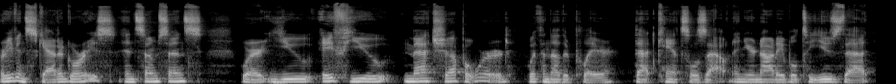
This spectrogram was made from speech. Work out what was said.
or even Categories in some sense, where you, if you match up a word with another player, that cancels out and you're not able to use that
